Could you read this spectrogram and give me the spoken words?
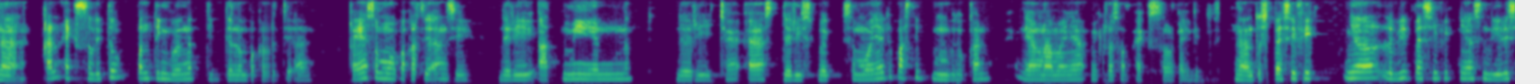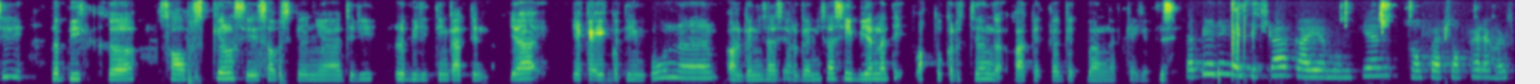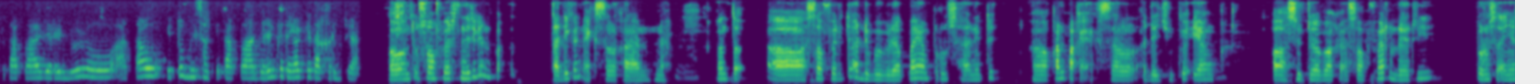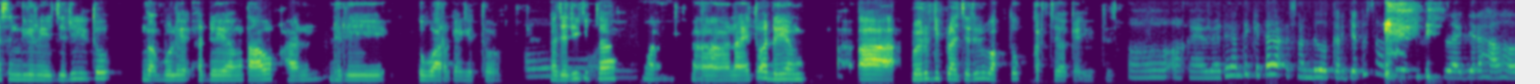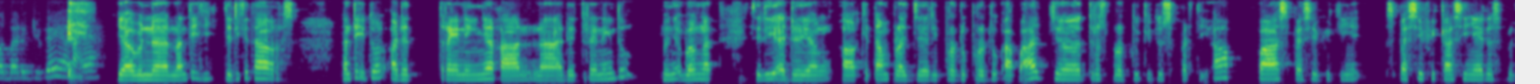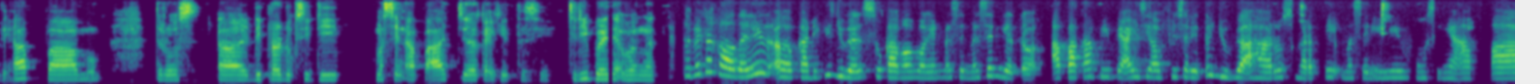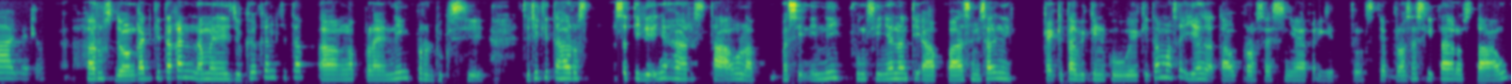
Nah kan Excel itu penting banget di dalam pekerjaan. Kayaknya semua pekerjaan sih. Dari admin dari CS dari semuanya itu pasti membutuhkan yang namanya Microsoft Excel kayak gitu. Nah untuk spesifiknya lebih spesifiknya sendiri sih lebih ke soft skill sih soft skillnya. Jadi lebih ditingkatin. Ya ya kayak ikut himpunan, organisasi-organisasi biar nanti waktu kerja nggak kaget-kaget banget kayak gitu sih. Tapi ada nggak sih Kak kayak mungkin software-software yang harus kita pelajarin dulu atau itu bisa kita pelajarin ketika kita kerja? Oh, untuk software sendiri kan Pak, tadi kan Excel kan. Nah, Hmm. untuk uh, software itu ada beberapa yang perusahaan itu uh, kan pakai Excel, ada juga yang uh, sudah pakai software dari perusahaannya sendiri. Jadi itu nggak boleh ada yang tahu kan dari luar kayak gitu. Nah, jadi Oh, kita, iya. nah itu ada yang uh, baru dipelajari waktu kerja kayak gitu. Oh, oke. Berarti nanti kita sambil kerja tuh sambil belajar hal-hal baru juga ya, Kak ya? Ya benar, nanti jadi kita harus nanti itu ada trainingnya kan. Nah, ada training tuh banyak banget. Jadi ada yang uh, kita mempelajari produk-produk apa aja, terus produk itu seperti apa, spesifikasinya spesifikasinya itu seperti apa, terus uh, diproduksi di mesin apa aja kayak gitu sih. Jadi banyak banget. Tapi kak kalau tadi uh, Kak Diki juga suka ngomongin mesin-mesin gitu. Apakah PPIC officer itu juga harus ngerti mesin ini fungsinya apa gitu? Harus dong kan kita kan namanya juga kan kita uh, nge-planning produksi. Jadi kita harus setidaknya harus tahu lah mesin ini fungsinya nanti apa. Misalnya nih kayak kita bikin kue, kita masa iya nggak tahu prosesnya kayak gitu. Setiap proses kita harus tahu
